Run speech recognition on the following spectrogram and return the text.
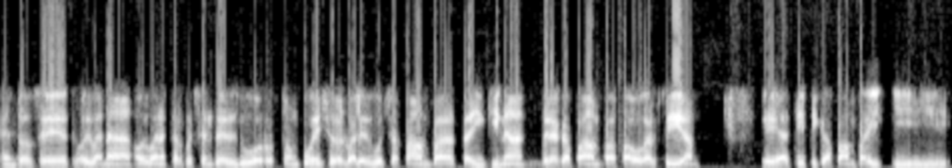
Entonces, hoy van a hoy van a estar presentes el dúo Rostón Cuello, el ballet Huella Pampa, Taín Quinán, Veraca Pampa, Pavo García, eh, Atípica Pampa y, y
